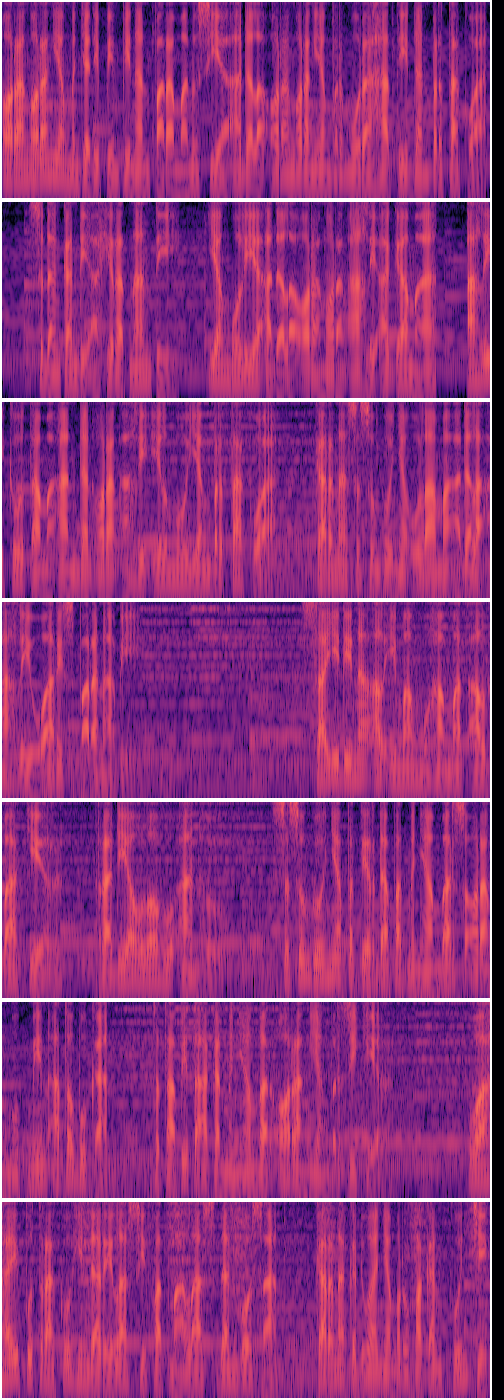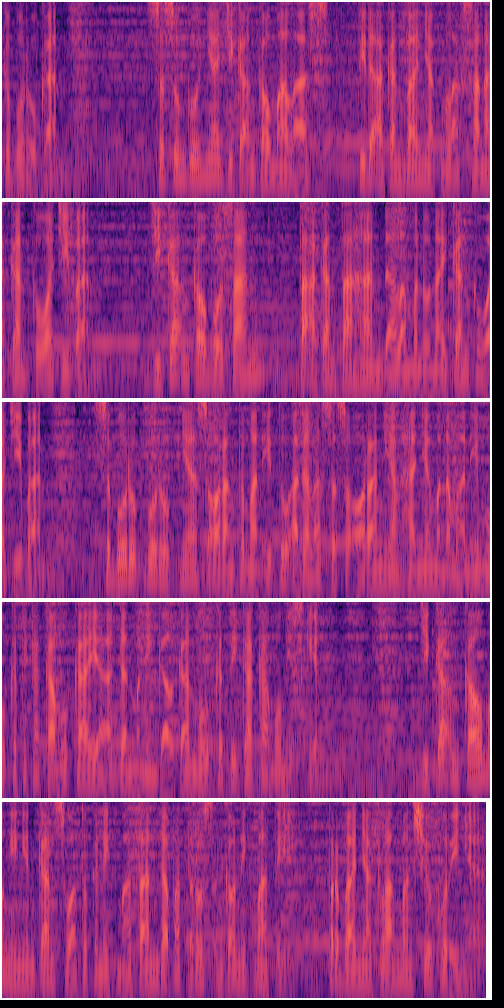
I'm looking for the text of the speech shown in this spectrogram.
Orang-orang yang menjadi pimpinan para manusia adalah orang-orang yang bermurah hati dan bertakwa, sedangkan di akhirat nanti, yang mulia adalah orang-orang ahli agama, ahli keutamaan dan orang ahli ilmu yang bertakwa, karena sesungguhnya ulama adalah ahli waris para nabi. Sayyidina Al-Imam Muhammad Al-Bakir, radhiyallahu anhu Sesungguhnya petir dapat menyambar seorang mukmin atau bukan, tetapi tak akan menyambar orang yang berzikir. Wahai putraku hindarilah sifat malas dan bosan, karena keduanya merupakan kunci keburukan. Sesungguhnya jika engkau malas, tidak akan banyak melaksanakan kewajiban. Jika engkau bosan, tak akan tahan dalam menunaikan kewajiban. Seburuk-buruknya seorang teman itu adalah seseorang yang hanya menemanimu ketika kamu kaya dan meninggalkanmu ketika kamu miskin. Jika engkau menginginkan suatu kenikmatan dapat terus engkau nikmati, perbanyaklah mensyukurinya.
